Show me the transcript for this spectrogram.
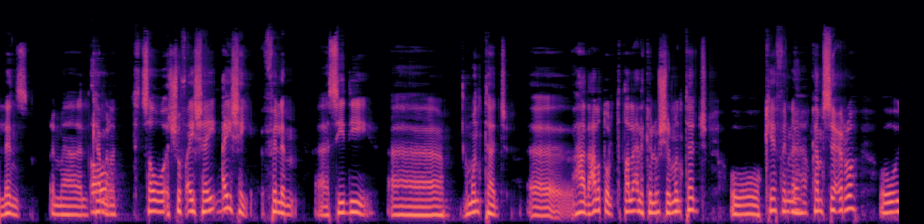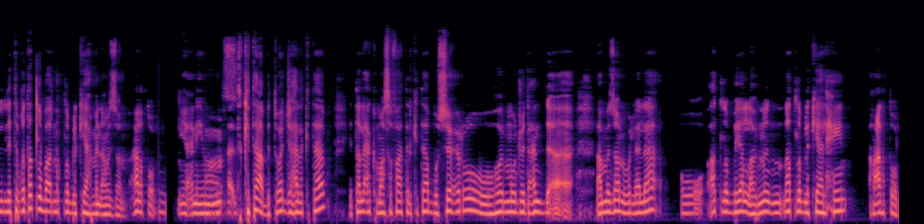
Lens اما الكاميرا أوه. تتصور تشوف أي شيء أي شيء. فيلم آه سي دي آه منتج آه هذا على طول تطلع لك وش المنتج وكيف انه كم سعره واللي تبغى تطلبه نطلب لك إياه من امازون على طول. يعني م- نايس. كتاب توجه على الكتاب يطلع لك مواصفات الكتاب وسعره وهو موجود عند آه، امازون ولا لا وأطلب يلا نطلب لك إياه الحين على طول.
